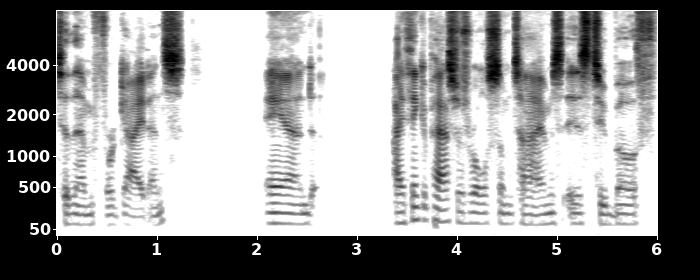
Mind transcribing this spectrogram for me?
to them for guidance. And I think a pastor's role sometimes is to both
